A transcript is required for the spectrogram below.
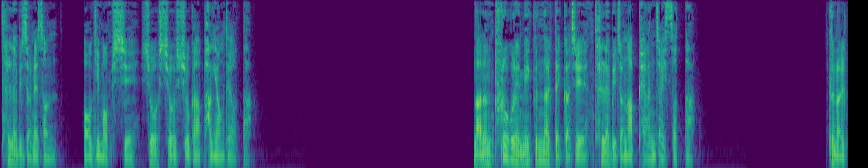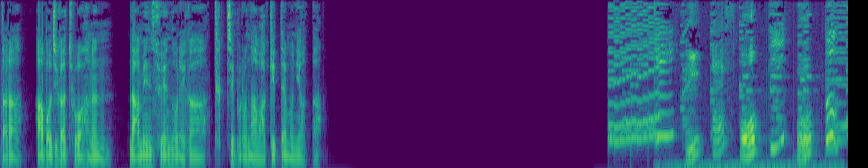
텔레비전에선 어김없이 쇼쇼쇼가 방영되었다. 나는 프로그램이 끝날 때까지 텔레비전 앞에 앉아 있었다. 그날따라 아버지가 좋아하는 남인수의 노래가 특집으로 나왔기 때문이었다. K E S O D O 북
